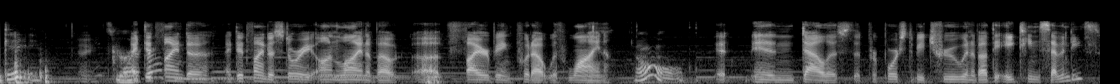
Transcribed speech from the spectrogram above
Okay. I did find a I did find a story online about uh, fire being put out with wine Oh. it, in Dallas that purports to be true in about the 1870s.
